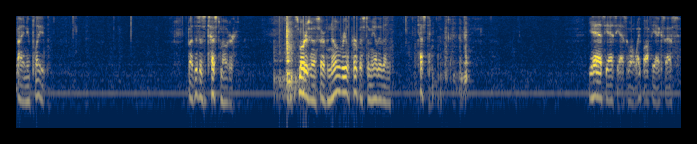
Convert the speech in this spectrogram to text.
buy a new plate. But this is test motor. This motor's gonna serve no real purpose to me other than testing. Yes, yes, yes, we'll wipe off the excess.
